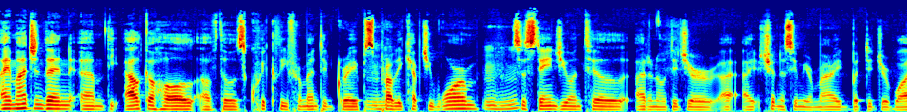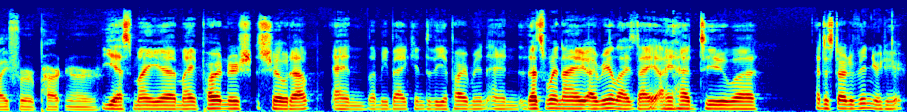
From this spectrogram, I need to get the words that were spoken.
I imagine then um, the alcohol of those quickly fermented grapes Mhm. probably kept you warm, mm-hmm. sustained you until I don't know. Did your I, I shouldn't assume you're married, but did your wife or partner? yes, my uh, my partner sh- showed up and let me back into the apartment, and that's when I, I realized I, I had to uh, had to start a vineyard here.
